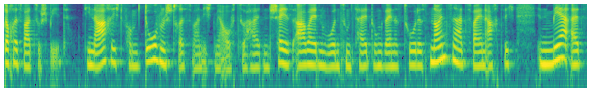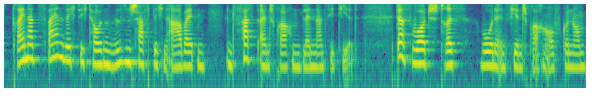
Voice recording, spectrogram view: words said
Doch es war zu spät. Die Nachricht vom doofen Stress war nicht mehr aufzuhalten. Shays Arbeiten wurden zum Zeitpunkt seines Todes 1982 in mehr als 362.000 wissenschaftlichen Arbeiten in fast allen Sprachen und Ländern zitiert. Das Wort Stress wurde in vielen Sprachen aufgenommen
